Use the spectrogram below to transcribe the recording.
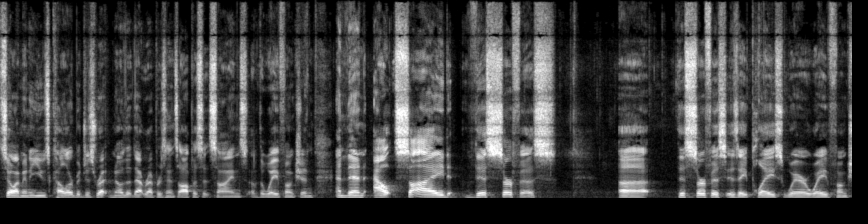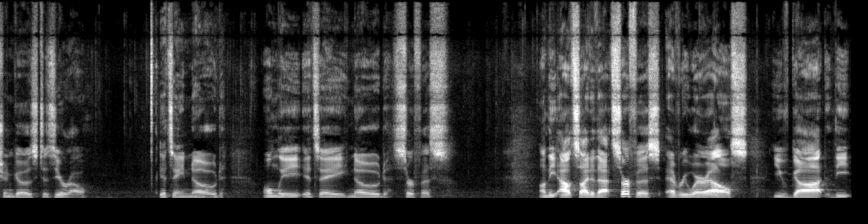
So I'm going to use color, but just know that that represents opposite signs of the wave function. And then outside this surface, uh, this surface is a place where wave function goes to zero. It's a node, only it's a node surface. On the outside of that surface, everywhere else, you've got the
